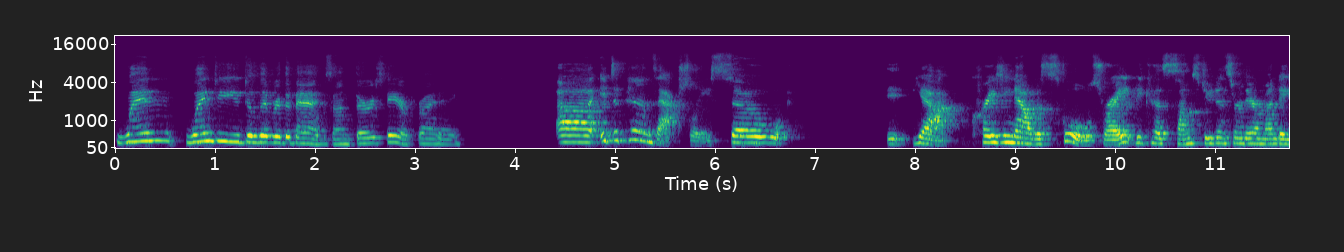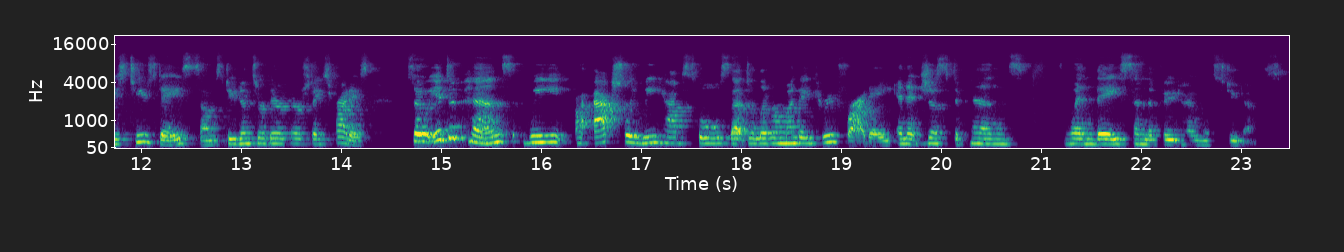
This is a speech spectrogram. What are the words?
When, when do you deliver the bags? On Thursday or Friday? Uh, it depends actually. So it, yeah, crazy now with schools, right? Because some students are there Mondays, Tuesdays, some students are there Thursdays, Fridays. So it depends. We uh, actually we have schools that deliver Monday through Friday, and it just depends when they send the food home with students.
